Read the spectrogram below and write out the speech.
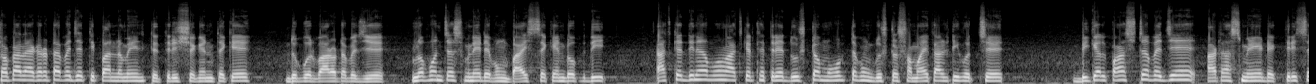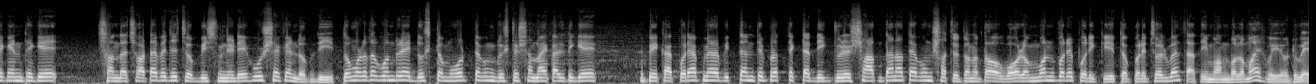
সকাল এগারোটা বেজে তিপ্পান্ন মিনিট তেত্রিশ সেকেন্ড থেকে দুপুর বারোটা বেজে ঊনপঞ্চাশ মিনিট এবং বাইশ সেকেন্ড অবধি। আজকের দিনে এবং আজকের ক্ষেত্রে দুষ্ট মুহূর্ত এবং দুষ্ট সময়কালটি হচ্ছে বিকেল পাঁচটা বেজে আঠাশ মিনিট একত্রিশ সেকেন্ড থেকে সন্ধ্যা ছটা বেজে চব্বিশ মিনিট একুশ সেকেন্ড অবধি। তো মূলত বন্ধুরা, এই দুষ্ট মুহূর্ত এবং দুষ্ট সময়কালটিকে উপেক্ষা করে আপনারা বৃত্তান্তের প্রত্যেকটা দিক জুড়ে সাবধানতা এবং সচেতনতা অবলম্বন করে পরিকৃত করে চলবেন, তাতেই মঙ্গলময় হয়ে উঠবে।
